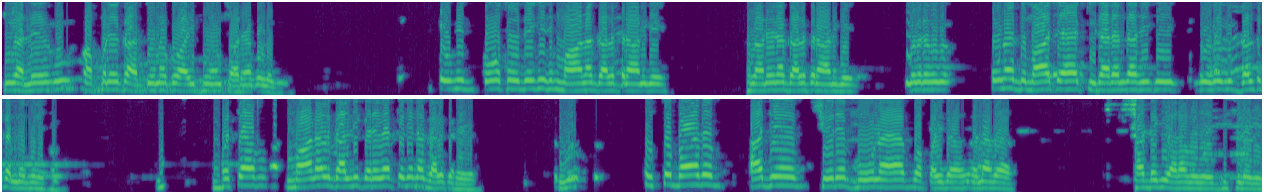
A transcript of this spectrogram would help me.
ਕਿ ਹਾਲੇ ਉਹ ਆਪਣੇ ਘਰ 'ਚ ਉਹਨਾਂ ਕੋਲ ਆਈਫੋਨ ਸਾਰਿਆਂ ਕੋਲ ਲੱਗੀ ਕਿਉਂਕਿ ਉਹ ਸੋਚਦੇ ਕਿ ਮਾਂ ਨਾਲ ਗੱਲ ਕਰਾਣਗੇ ਫਲਾਣੇ ਨਾਲ ਗੱਲ ਕਰਾਣਗੇ ਮਤਲਬ ਉਹਨਾਂ ਦੇ ਦਿਮਾਗ 'ਚ ਇਹ ਕੀੜਾ ਰਹਿੰਦਾ ਸੀ ਕਿ ਉਹਦੇ ਵੀ ਗਲਤ ਕਰਨੇ ਪਏ ਸੀ। ਬੱਚਾ ਮਾਂ ਨਾਲ ਗੱਲ ਨਹੀਂ ਕਰੇਗਾ, ਕਿਹਦੇ ਨਾਲ ਗੱਲ ਕਰੇਗਾ? ਉਸ ਤੋਂ ਬਾਅਦ ਅੱਜ ਸਵੇਰੇ ਫੋਨ ਆਇਆ ਪਾਪਾ ਜੀ ਦਾ, ਇਹਨਾਂ ਦਾ 11:30 ਵਜੇ ਜਿਸ ਵੇਲੇ।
